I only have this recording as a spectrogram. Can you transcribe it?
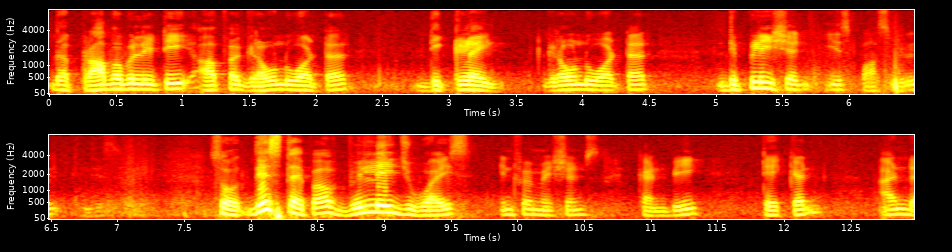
the probability of a groundwater decline, groundwater depletion is possible in this way. So, this type of village wise informations can be taken and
